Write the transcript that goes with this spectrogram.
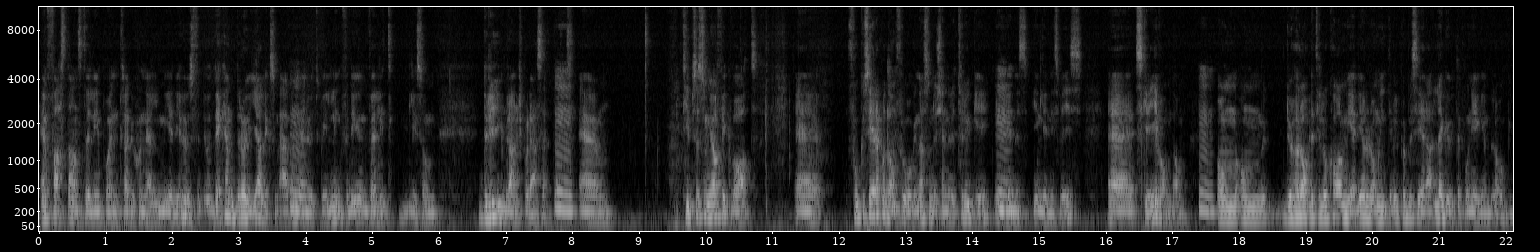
en fast anställning på en traditionell mediehus. För det- det kan dröja liksom, även med en Mm. utbildning för det är ju en väldigt liksom, dryg bransch på det här sättet. Mm. Eh, tipset som jag fick var att eh, fokusera på de frågorna som du känner dig trygg i inlednings, inledningsvis. Eh, skriv om dem. Mm. Om, om du hör av dig till lokal medier och de inte vill publicera, lägg ut det på en egen blogg.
